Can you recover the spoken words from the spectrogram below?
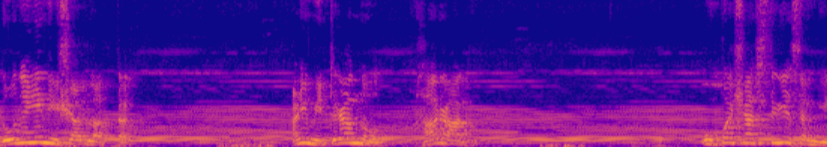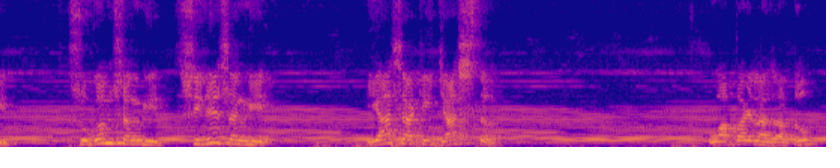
दोनही निषाद लागतात. आणि मित्रांनो हा राग उपशास्त्रीय संगीत सुगम संगीत सिनेसंगीत यासाठी जास्त वापरला जातो.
